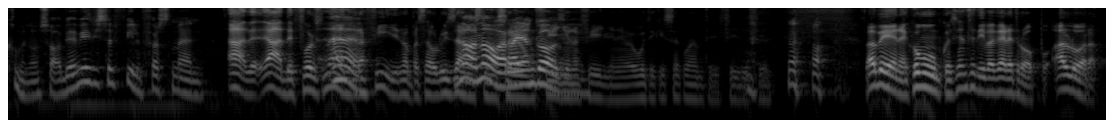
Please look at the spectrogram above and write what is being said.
Come non so, abbiamo visto il film First Man. Ah, The, ah, The First Man Eh. della figlia, no, pensavo Louis No, Armstrong. no, aveva Ryan figlio, Gosling. una figlia, ne aveva avuti chissà quanti figli. figli. Va bene, comunque, senza divagare troppo. Allora,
